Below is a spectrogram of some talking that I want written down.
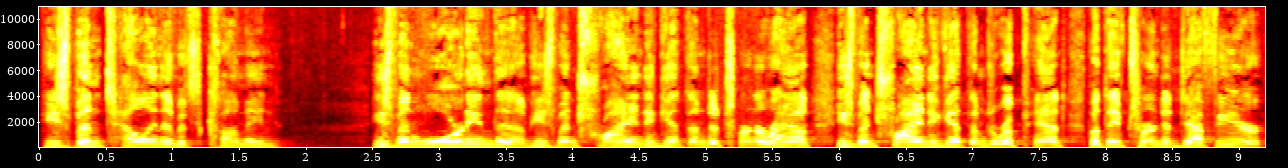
He's been telling him it's coming. He's been warning them. He's been trying to get them to turn around. He's been trying to get them to repent, but they've turned a deaf ear.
